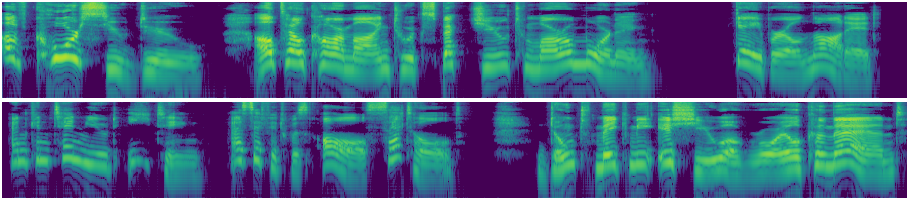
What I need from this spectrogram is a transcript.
Of course you do. I'll tell Carmine to expect you tomorrow morning. Gabriel nodded and continued eating as if it was all settled. Don't make me issue a royal command.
